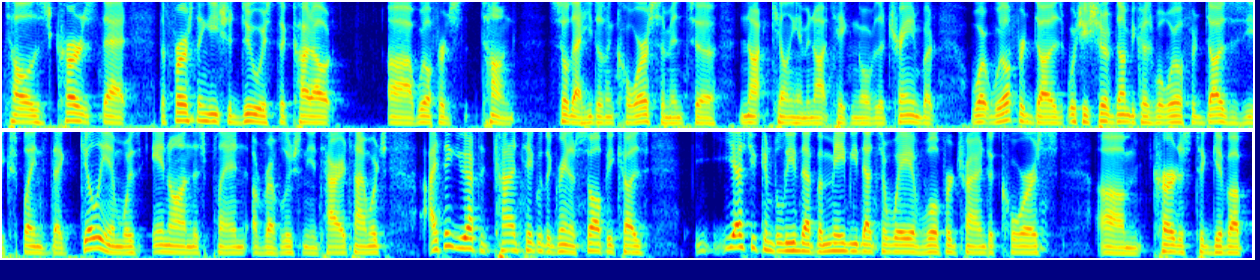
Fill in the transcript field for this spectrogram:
tells Curtis that the first thing he should do is to cut out uh, Wilford's tongue so that he doesn't coerce him into not killing him and not taking over the train. But what Wilford does, which he should have done, because what Wilford does is he explains that Gilliam was in on this plan of revolution the entire time, which I think you have to kind of take with a grain of salt because yes, you can believe that, but maybe that's a way of Wilford trying to coerce um, Curtis to give up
